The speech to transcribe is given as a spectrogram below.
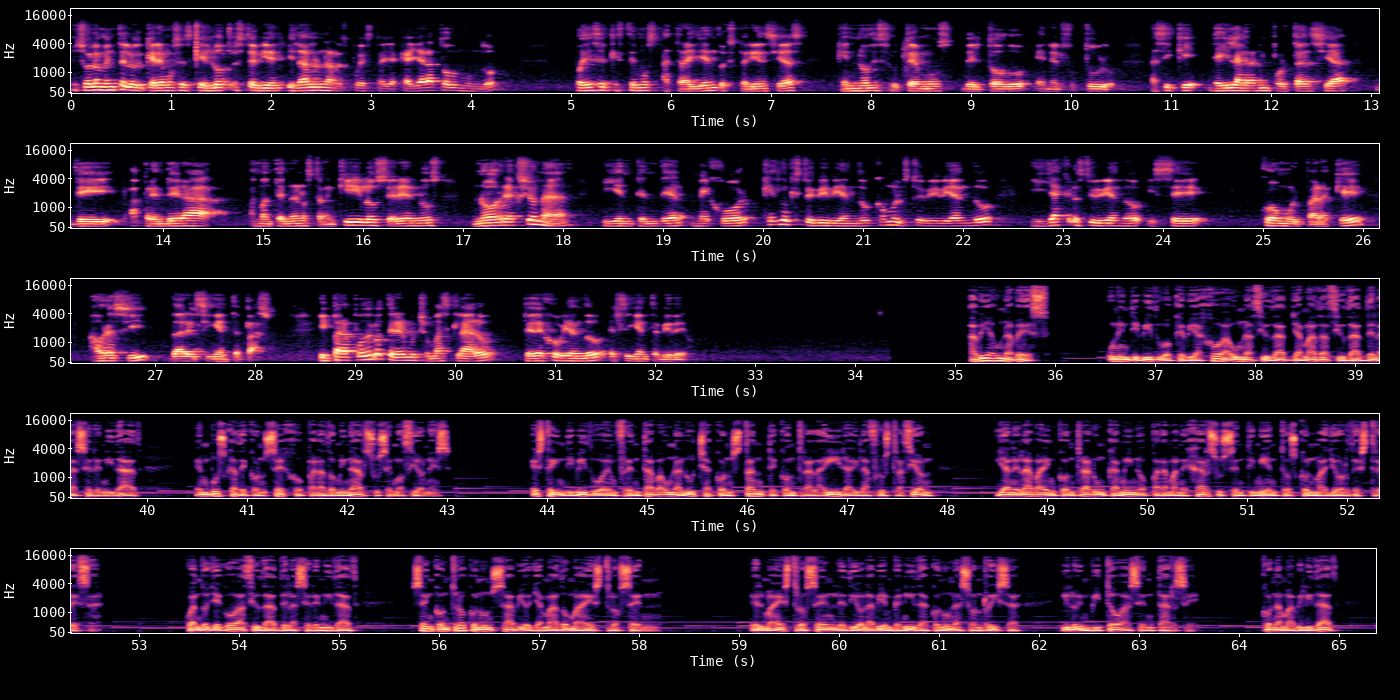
Y solamente lo que queremos es que el otro esté bien y darle una respuesta y acallar a todo el mundo, puede ser que estemos atrayendo experiencias que no disfrutemos del todo en el futuro. Así que de ahí la gran importancia de aprender a mantenernos tranquilos, serenos, no reaccionar y entender mejor qué es lo que estoy viviendo, cómo lo estoy viviendo y ya que lo estoy viviendo y sé cómo y para qué, ahora sí dar el siguiente paso. Y para poderlo tener mucho más claro, te dejo viendo el siguiente video. Había una vez un individuo que viajó a una ciudad llamada Ciudad de la Serenidad en busca de consejo para dominar sus emociones. Este individuo enfrentaba una lucha constante contra la ira y la frustración y anhelaba encontrar un camino para manejar sus sentimientos con mayor destreza. Cuando llegó a Ciudad de la Serenidad, se encontró con un sabio llamado Maestro Zen. El Maestro Zen le dio la bienvenida con una sonrisa y lo invitó a sentarse. Con amabilidad,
